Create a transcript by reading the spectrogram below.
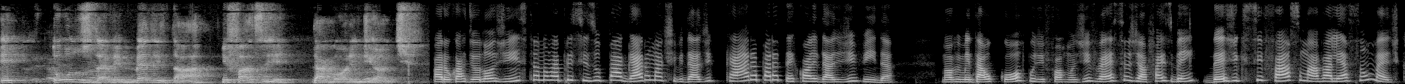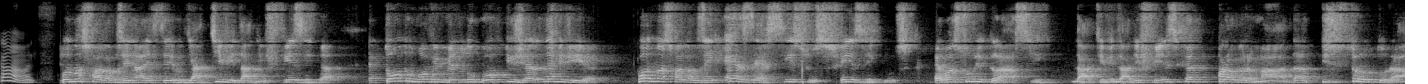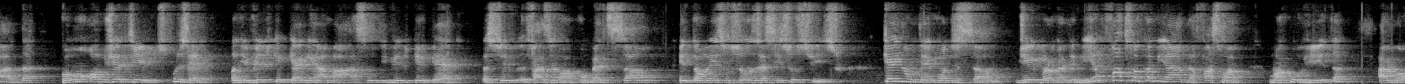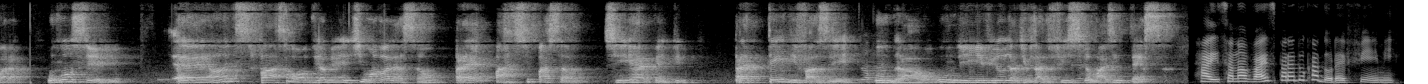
todos devem meditar e fazer de agora em diante. Para o cardiologista, não é preciso pagar uma atividade cara para ter qualidade de vida. Movimentar o corpo de formas diversas já faz bem, desde que se faça uma avaliação médica antes. Quando nós falamos em termos de atividade física, é todo o movimento do corpo que gera energia. Quando nós falamos em exercícios físicos, é uma subclasse da atividade física programada, estruturada, com objetivos. Por exemplo, o indivíduo que quer ganhar massa, o indivíduo que quer fazer uma competição. Então, esses são os exercícios físicos. Quem não tem condição de ir para a academia, faça uma caminhada, faça uma, uma corrida. Agora, um conselho: é, antes faça, obviamente, uma avaliação pré-participação. Se de repente pretende fazer um grau, um nível de atividade física mais intensa. Raíssa Novaes para Educadora FM.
